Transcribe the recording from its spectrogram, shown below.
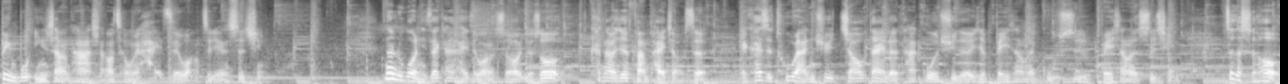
并不影响他想要成为海贼王这件事情。那如果你在看海贼王的时候，有时候看到一些反派角色。也开始突然去交代了他过去的一些悲伤的故事、悲伤的事情。这个时候，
